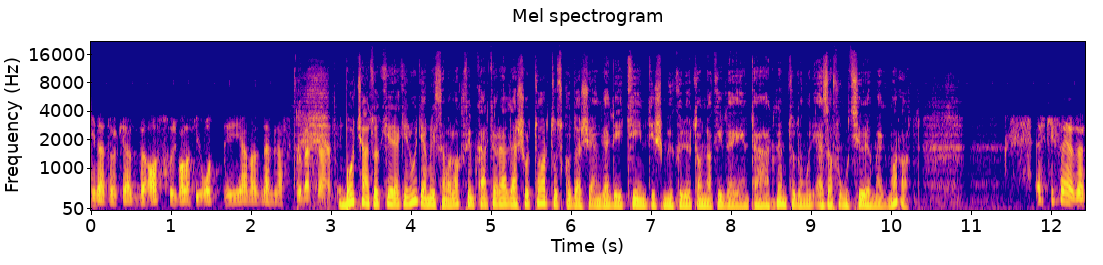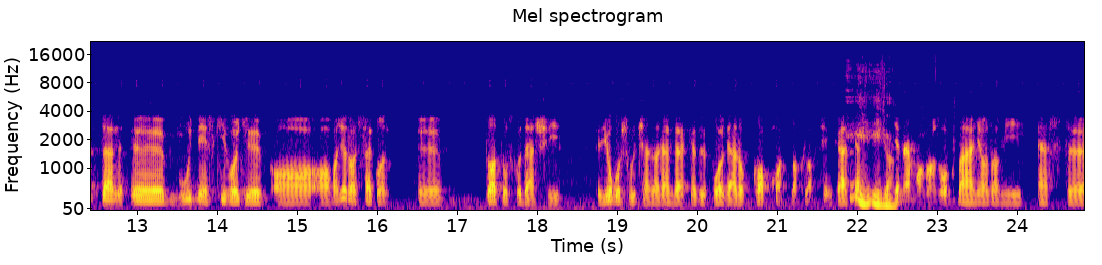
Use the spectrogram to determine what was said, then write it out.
innentől kezdve az, hogy valaki ott éljen, az nem lesz követelmény. Bocsánatot kérek, én úgy emlékszem, a lakcímkártya ráadásul tartózkodási engedélyként is működött annak idején, tehát nem tudom, hogy ez a funkciója megmaradt? Ez kifejezetten ö, úgy néz ki, hogy a, a Magyarországon ö, tartózkodási jogosultsággal rendelkező polgárok kaphatnak lakcímkártyát. Ugye nem maga az okmány az, ami ezt ö,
